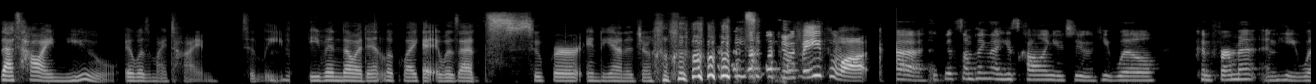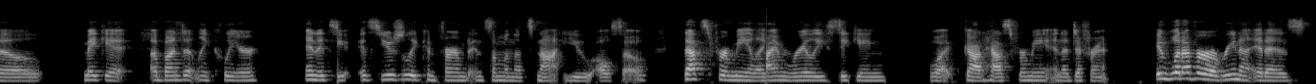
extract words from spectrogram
that's how i knew it was my time to leave mm-hmm. even though it didn't look like it. It was that super indiana jones faith walk. Yeah if it's something that he's calling you to he will confirm it and he will make it abundantly clear. And it's it's usually confirmed in someone that's not you also. That's for me like i'm really seeking what god has for me in a different in whatever arena it is.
